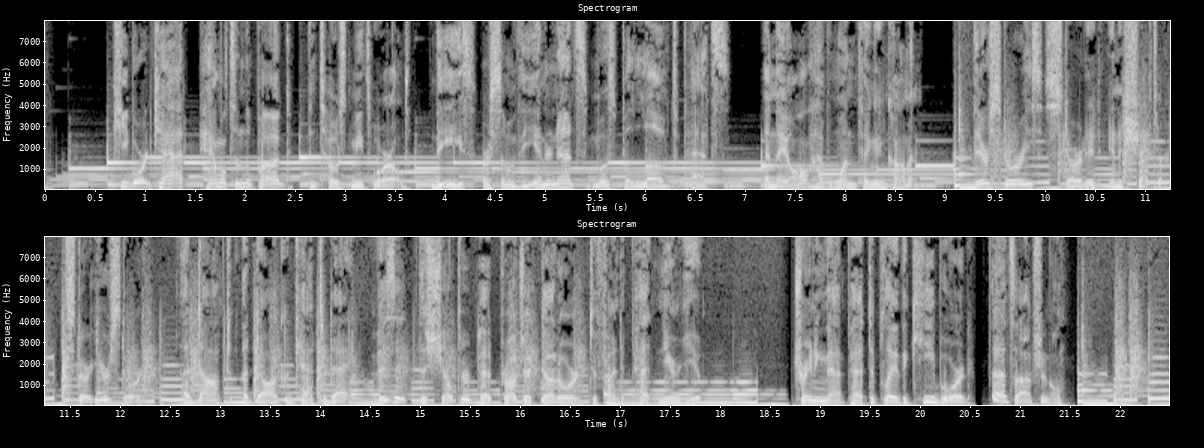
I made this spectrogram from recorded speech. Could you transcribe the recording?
Keyboard Cat, Hamilton the Pug, and Toast Meets World. These are some of the internet's most beloved pets. And they all have one thing in common. Their stories started in a shelter. Start your story. Adopt a dog or cat today. Visit theshelterpetproject.org to find a pet near you. Training that pet to play the keyboard, that's optional.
